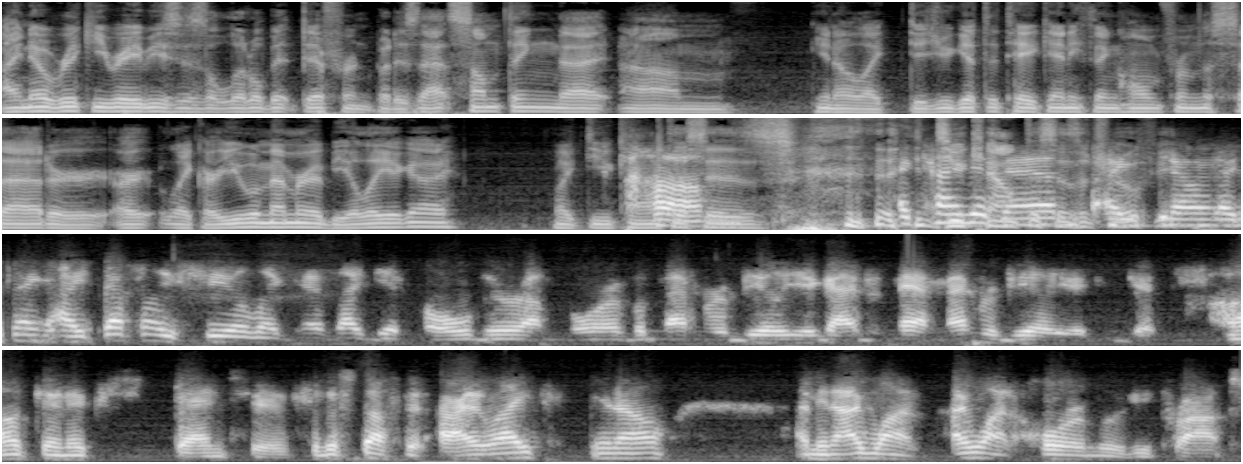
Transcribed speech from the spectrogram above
I know Ricky Rabies is a little bit different, but is that something that um you know like did you get to take anything home from the set or, or like are you a memorabilia guy? Like, do you count um, this as do you count am. this as a trophy? I, you know, and I think I definitely feel like as I get older, I'm more of a memorabilia guy. But man, memorabilia can get fucking expensive for the stuff that I like. You know, I mean, I want I want horror movie props.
